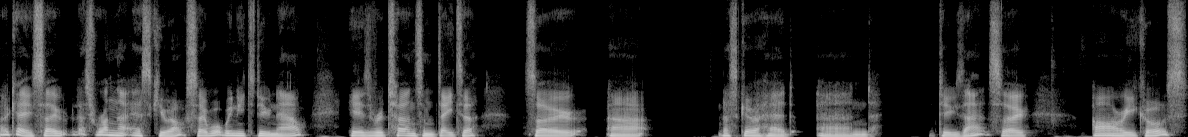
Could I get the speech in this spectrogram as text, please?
Okay, so let's run that SQL. So what we need to do now is return some data. So uh, let's go ahead and do that. So r equals,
